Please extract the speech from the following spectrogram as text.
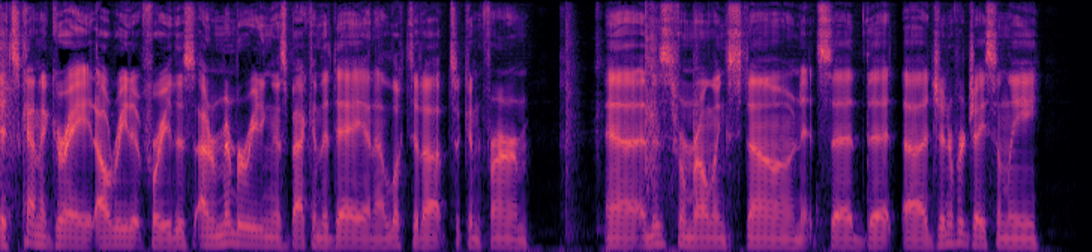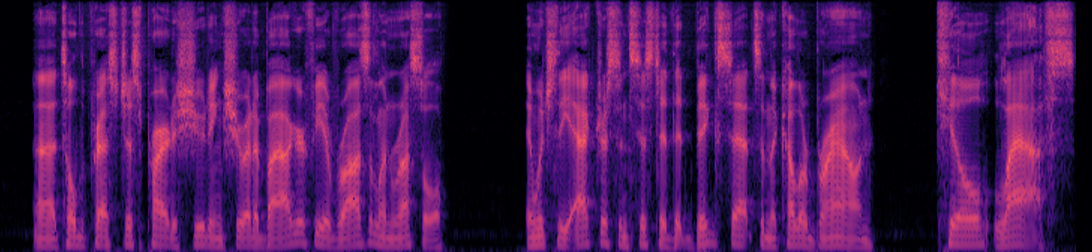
it's kind of great. I'll read it for you. This I remember reading this back in the day, and I looked it up to confirm. Uh, and this is from Rolling Stone. It said that uh, Jennifer Jason Lee uh, told the press just prior to shooting she read a biography of Rosalind Russell, in which the actress insisted that big sets in the color brown kill laughs.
